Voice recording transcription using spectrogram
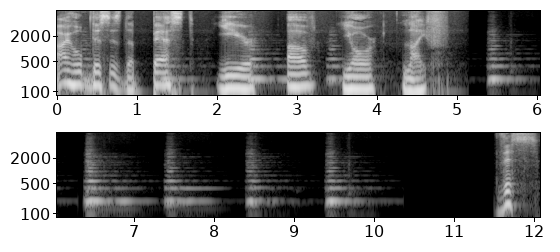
I hope this is the best year of your life. This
